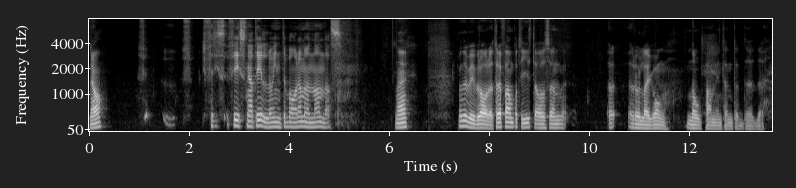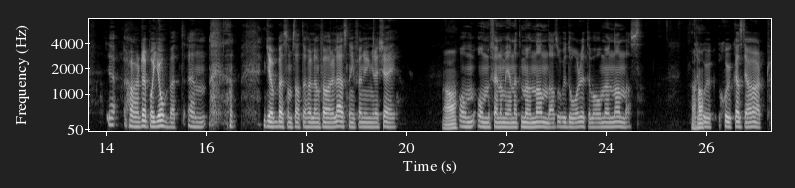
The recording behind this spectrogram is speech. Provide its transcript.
Ja, Fris, friskna till och inte bara munandas. nej. Men det blir bra det. Träffa han på tisdag och sen eh, rulla igång. No pun intended. Jag hörde på jobbet en gubbe som satt och höll en föreläsning för en yngre tjej Ja, om, om fenomenet munandas och hur dåligt det var att munandas. Det aha. sjuk, sjukaste jag hört.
